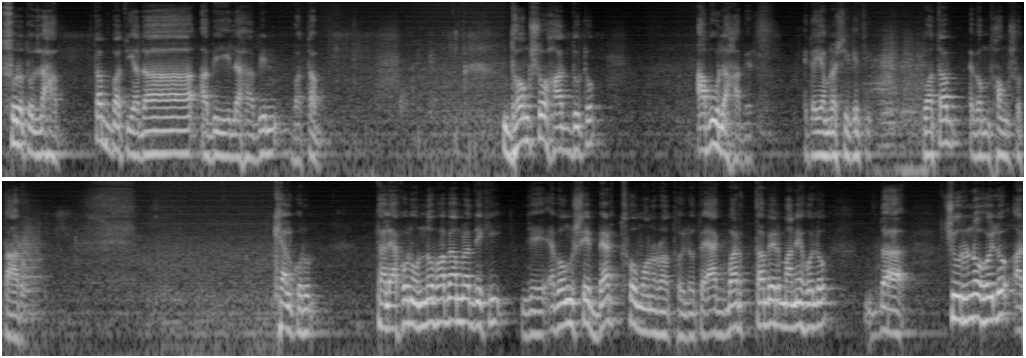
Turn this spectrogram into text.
سورة اللهب تبت يدا ابي لهب وتب ধ্বংস হাত দুটো আবু লাহাবের এটাই আমরা শিখেছি ওয়াতাব এবং ধ্বংস তারও খেয়াল করুন তাহলে এখন অন্যভাবে আমরা দেখি যে, এবং সে ব্যর্থ মনোরথ হইল। তো একবার তাবের মানে হলো চূর্ণ হইল, আর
